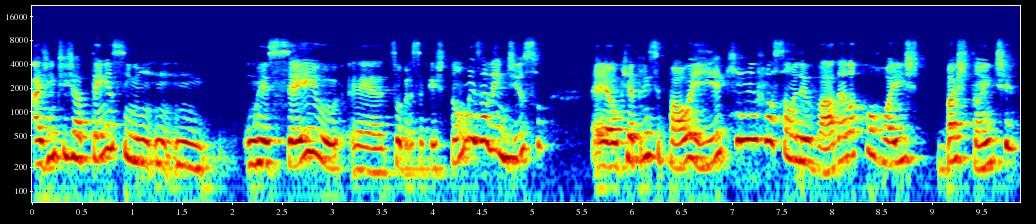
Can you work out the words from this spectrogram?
a gente já tem assim um, um, um receio é, sobre essa questão, mas além disso, é, o que é principal aí é que a inflação elevada ela corrói bastante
